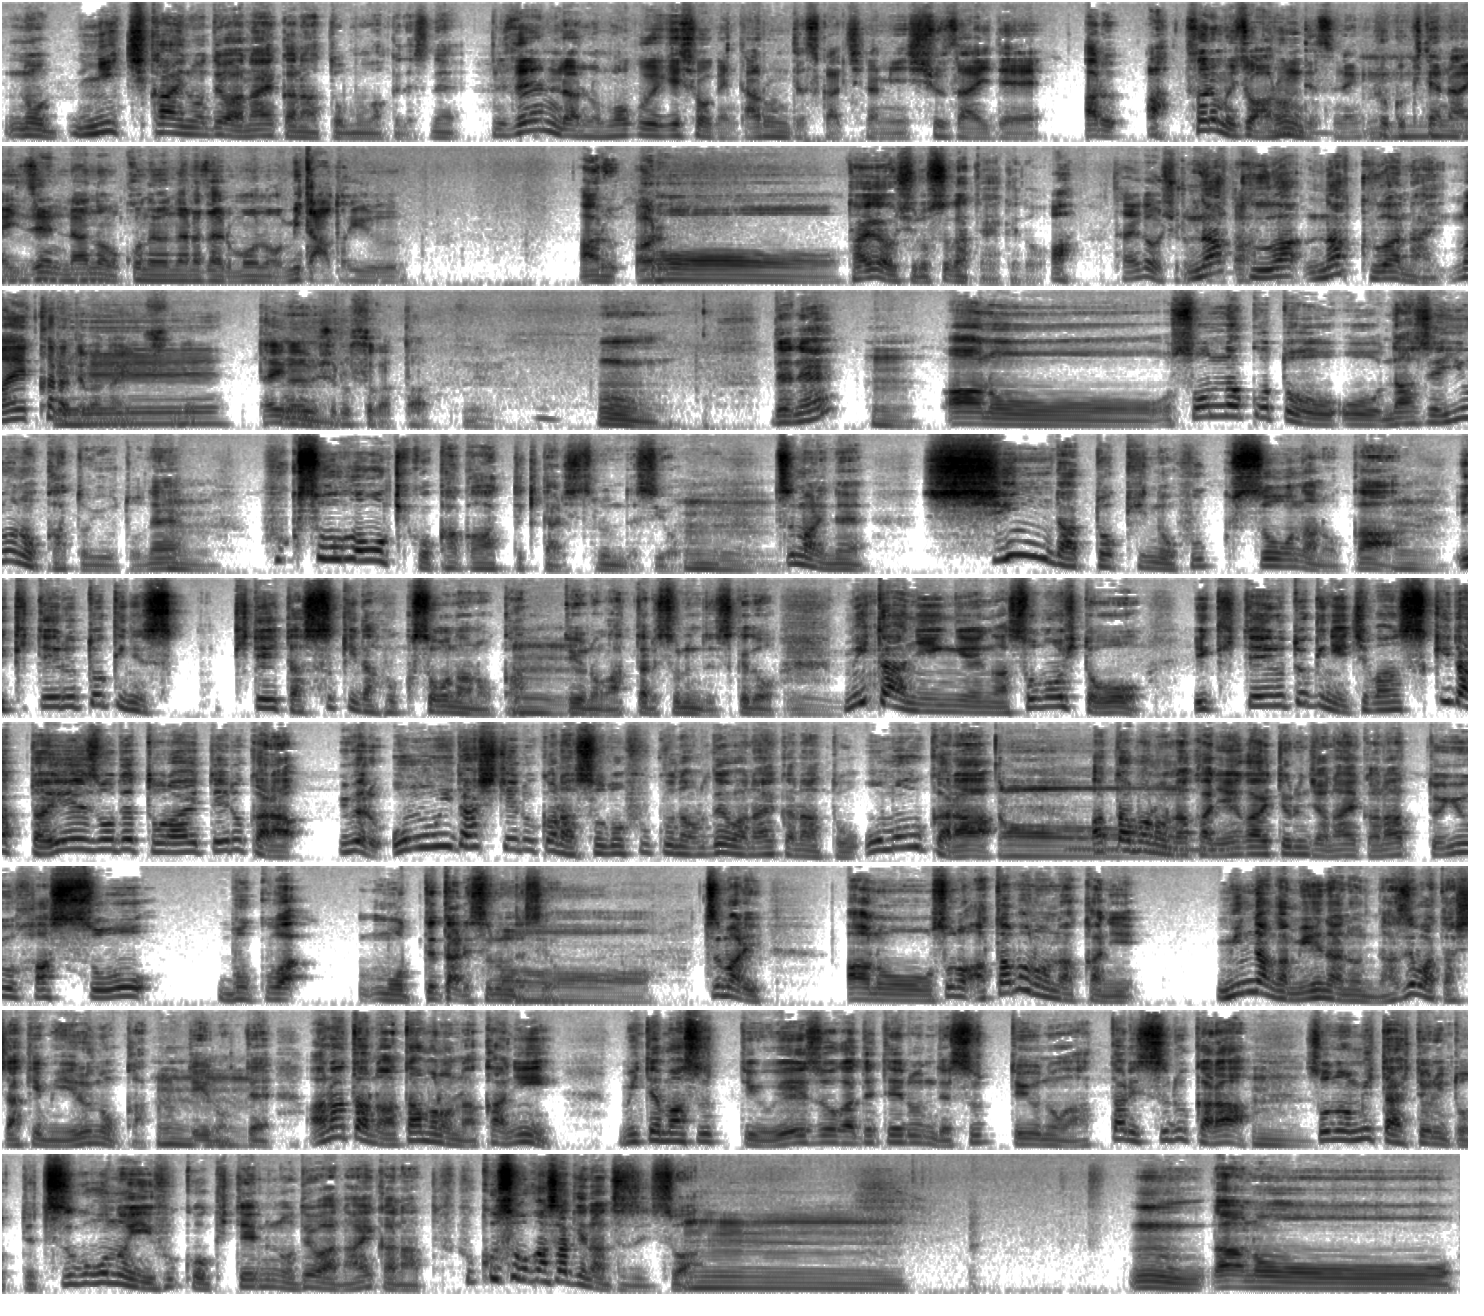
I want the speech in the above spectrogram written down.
のに近いのではないかなと思うわけですね。全裸の目撃証言ってあるんですか？ちなみに取材で。ある。あ、それも一応あるんですね。服着てない全裸のこの世ならざるものを見たという。ある。あるおー。大概後ろ姿やけど。あ、大河後ろなくは、なくはない。前からではないですへね。大概後ろ姿。うんうん。でね、うん。あのーそんなことをなぜ言うのかというとね、服装が大きく関わってきたりするんですよ。うん。つまりね、死んだ時の服装なのか、生きている時にす着ていた好きな服装なのかっていうのがあったりするんですけど、見た人間がその人を生きている時に一番好きだった映像で捉えているから、いわゆる思い出しているからその服なのではないかなと思うから、ー頭の中に描いてるんじゃないかなという発想を僕は持ってたりするんですよ。よ。つまり、あの、その頭の中に、みんなが見えないのになぜ私だけ見えるのかっていうのって、あなたの頭の中に見てますっていう映像が出てるんですっていうのがあったりするから、その見た人にとって都合のいい服を着ているのではないかな。服装が先なんです、実は。うーん。うん、あのー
